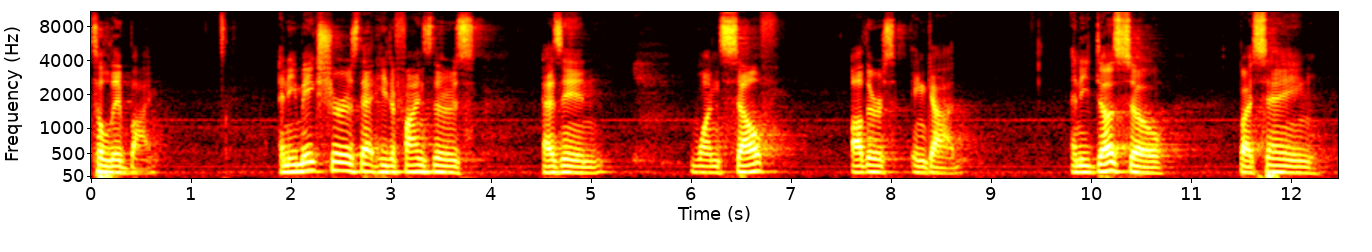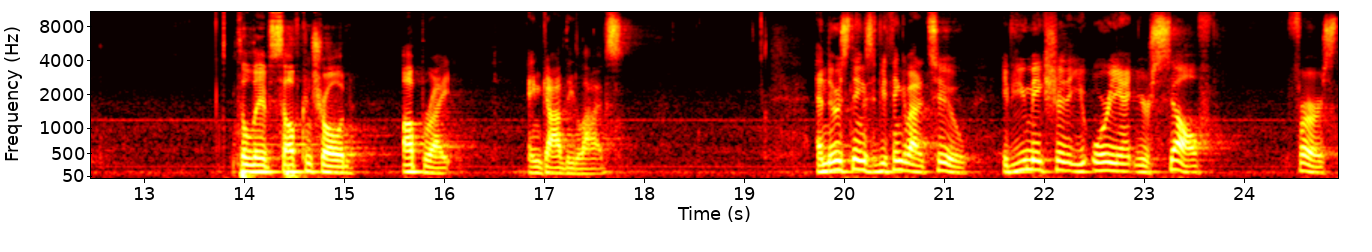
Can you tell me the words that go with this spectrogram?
to live by. And he makes sure that he defines those as in oneself, others, and God. And he does so by saying to live self controlled, upright, and godly lives. And those things, if you think about it too, if you make sure that you orient yourself first,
